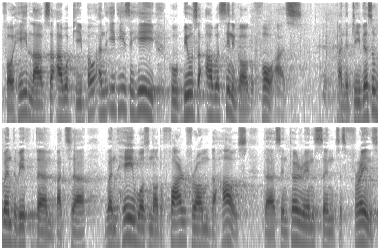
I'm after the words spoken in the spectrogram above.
for he loves our people, and it is he who builds our synagogue for us. And Jesus went with them, but uh, when he was not far from the house, the centurion sent his friends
